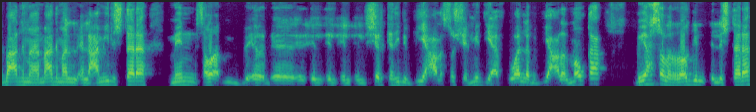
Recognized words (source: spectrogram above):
بعد ما بعد ما العميل اشترى من سواء الشركة دي بتبيع على ال social media ولا بتبيع على الموقع بيحصل الراجل اللي اشترى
